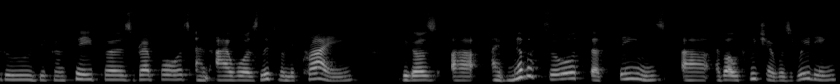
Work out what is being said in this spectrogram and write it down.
through different papers, reports, and I was literally crying because uh, I've never thought that things uh, about which I was reading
